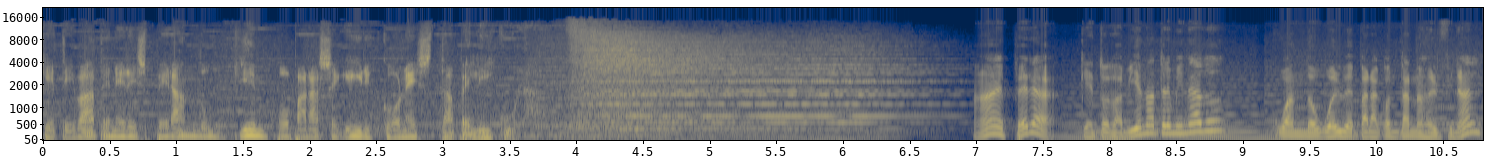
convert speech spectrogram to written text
que te va a tener esperando un tiempo para seguir con esta película. Ah, espera, que todavía no ha terminado. ¿Cuándo vuelve para contarnos el final?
